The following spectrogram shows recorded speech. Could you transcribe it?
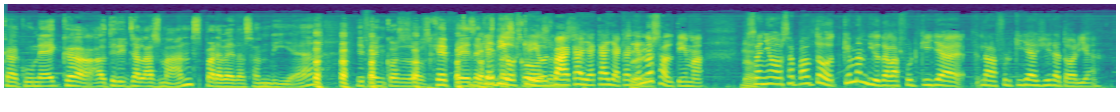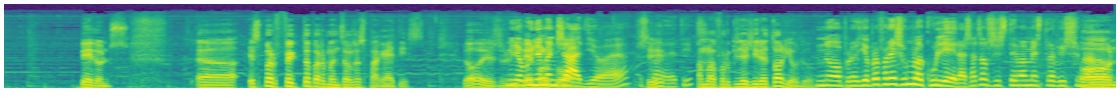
que conec que ha utilitzat les mans per haver descendir, eh? I fent coses als jefes, Què aquestes dius, què coses. dius? Va, calla, calla, que Sí. aquest no és el tema. No. Senyor Sapaltot, què me'n diu de la forquilla, de la forquilla giratòria? Bé, doncs, eh, és perfecte per menjar els espaguetis. No? És un Mira, avui n'he menjat jo, eh? Sí? Espaguetis. Amb la forquilla giratòria o no? No, però jo prefereixo amb la cullera, saps? El sistema més tradicional.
